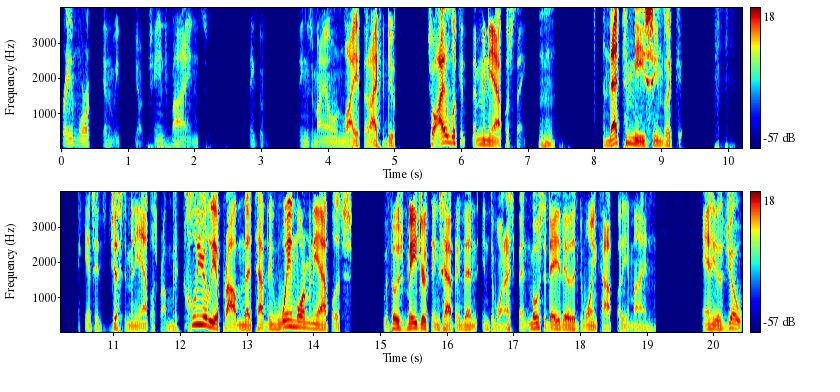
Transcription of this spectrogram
framework can we, you know, change minds, think of things in my own life that I could do. So I look at the Minneapolis thing, Mhm. and that to me seems like I can't say it's just a Minneapolis problem, but clearly a problem that's happening way more in Minneapolis with those major things happening than in Des Moines. I spent most of the day today with a Des Moines cop buddy of mine, and he goes, "Joe,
